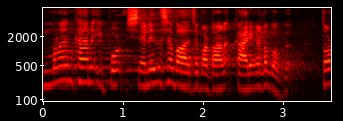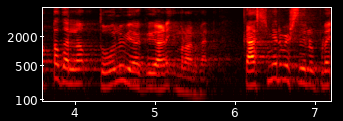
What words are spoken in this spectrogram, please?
ഇമ്രാൻഖാൻ ഇപ്പോൾ ശനിദശ ബാധിച്ച കാര്യങ്ങളുടെ പോക്ക് തൊട്ടതെല്ലാം തോൽവിയാക്കുകയാണ് ഇമ്രാൻഖാൻ കാശ്മീർ വിഷയത്തിൽ ഉൾപ്പെടെ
